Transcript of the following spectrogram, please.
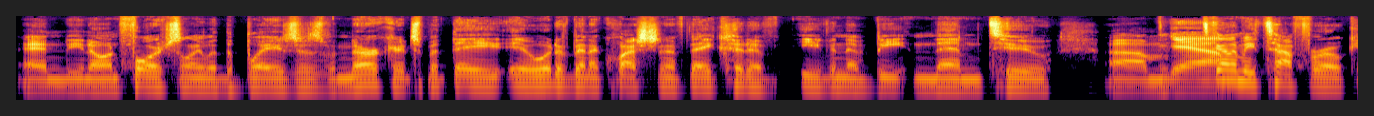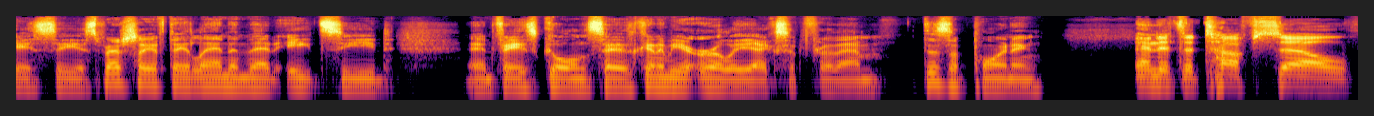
And, you know, unfortunately with the Blazers with Nurkic, but they, it would have been a question if they could have even have beaten them too. Um, Yeah. It's going to be tough for OKC, especially if they land in that eight seed and face Golden State. It's going to be an early exit for them. Disappointing. And it's a tough sell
